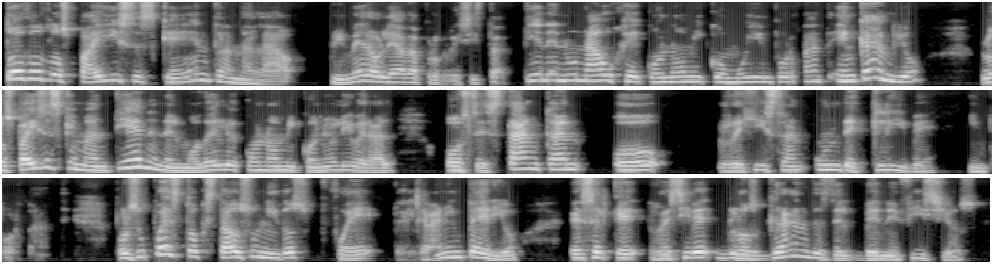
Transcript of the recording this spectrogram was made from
todos los países que entran a la primera oleada progresista tienen un auge económico muy importante. En cambio, los países que mantienen el modelo económico neoliberal o se estancan o registran un declive importante. Por supuesto que Estados Unidos fue el gran imperio, es el que recibe los grandes beneficios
